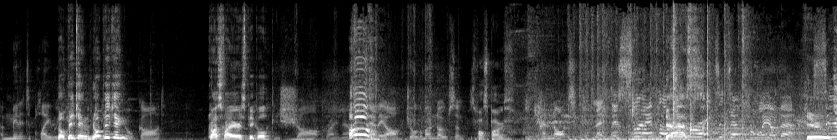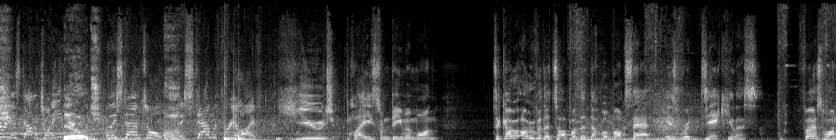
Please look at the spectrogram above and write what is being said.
A minute to play with. No peeking, no to be on peeking. Your guard. Crossfires, people. Looking sharp right now. Ah! There they are. Jawgemo notes them. Spots both. He cannot let this slip. That Yes! was great attempt from Leo there. Huge. Serious damage on either. Huge. But they stand tall. They stand with three alive. Huge plays from Demon1. To go over the top of the double box there is ridiculous. First one,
